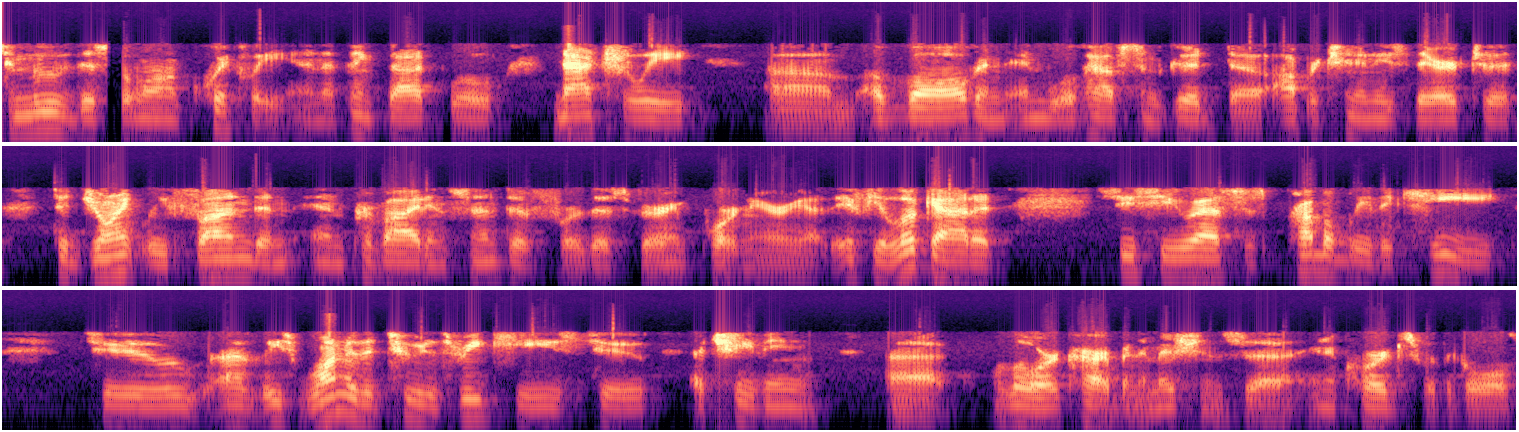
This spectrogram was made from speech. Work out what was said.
to move this along quickly. And I think that will naturally um, evolve, and, and, we'll have some good uh, opportunities there to to jointly fund and, and provide incentive for this very important area. If you look at it, CCUS is probably the key to at least one of the two to three keys to achieving uh, lower carbon emissions uh, in accordance with the goals.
